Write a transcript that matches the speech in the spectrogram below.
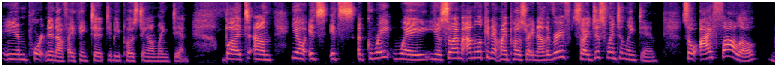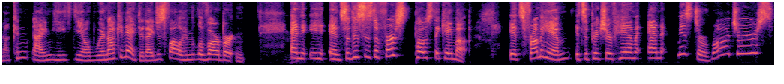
important enough i think to, to be posting on linkedin. But um you know it's it's a great way you know so i'm, I'm looking at my post right now. The very so i just went to linkedin. So i follow I'm not con I, he you know we're not connected. I just follow him levar burton. Mm-hmm. and and so this is the first post that came up. It's from him. It's a picture of him and mr rogers.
